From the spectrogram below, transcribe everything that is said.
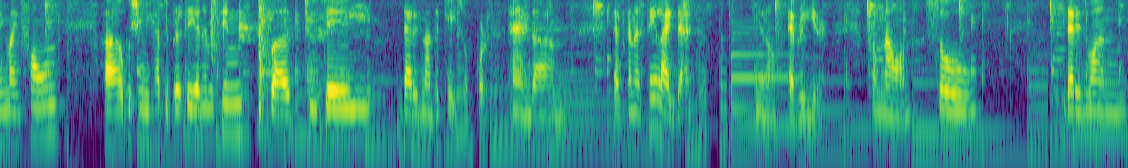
in my phone uh, wishing me happy birthday and everything. But today, that is not the case, of course, and um, that's gonna stay like that, you know, every year from now on. So that is one.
